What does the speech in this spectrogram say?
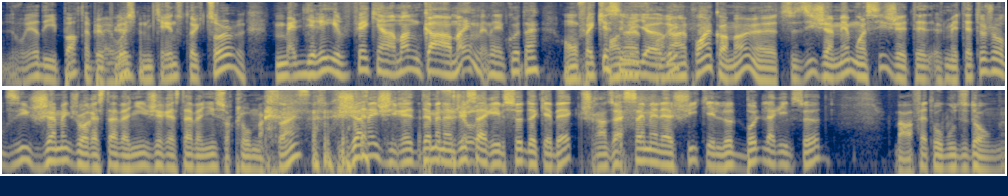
d'ouvrir des portes un peu Ben plus, oui. me créer une structure, malgré le fait qu'il en manque quand même. Mais écoute, hein, on fait que s'améliorer. on a un point commun. euh, tu dis jamais. Moi aussi, j'étais, je m'étais toujours dit jamais que je vais rester à Vanier. J'ai resté à Vanier sur Claude Martin. jamais que j'irai déménager sur la rive sud de Québec. Je suis rendu à Saint-Mélachi, qui est l'autre bout de la rive sud. Ben, en fait, au bout du dôme.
